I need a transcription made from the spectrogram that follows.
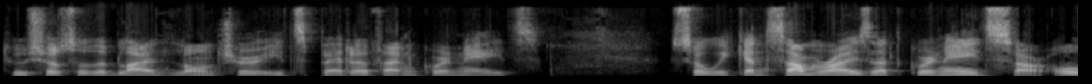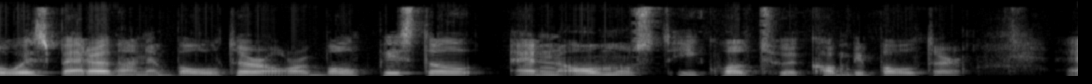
two shots of the blight launcher it's better than grenades so we can summarize that grenades are always better than a bolter or a bolt pistol and almost equal to a combi bolter uh,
